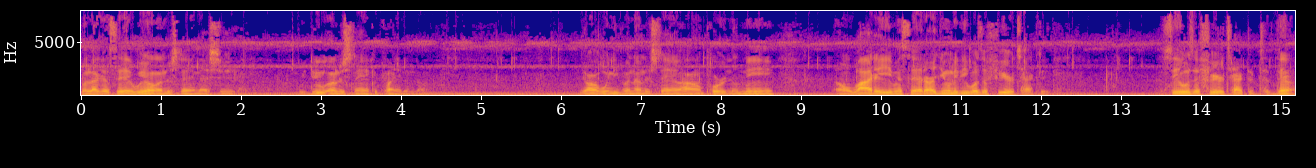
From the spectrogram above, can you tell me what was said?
But like I said, we don't understand that shit. We do understand complaining though. Y'all wouldn't even understand how important it means on uh, why they even said our unity was a fear tactic. See, it was a fear tactic to them.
